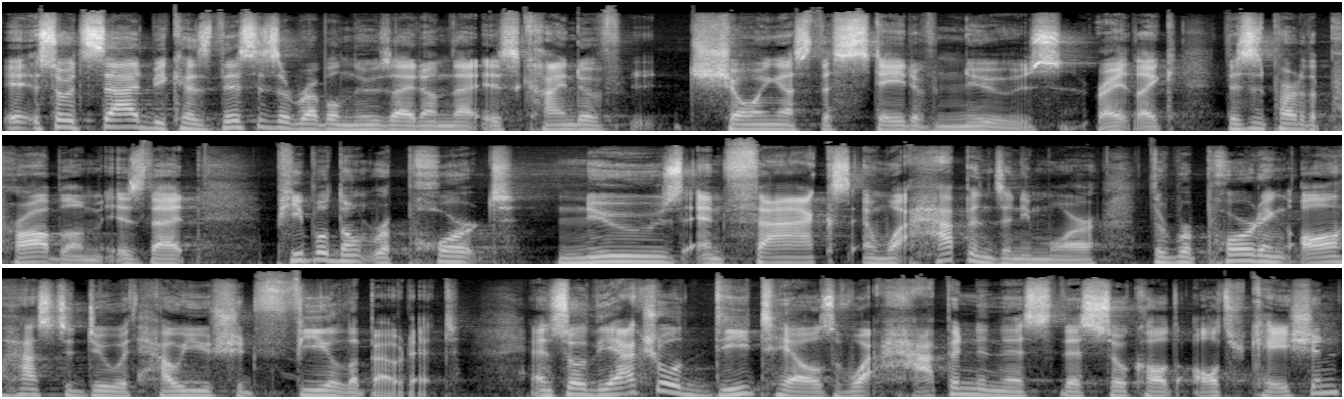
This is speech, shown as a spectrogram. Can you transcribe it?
It, so it's sad because this is a rebel news item that is kind of showing us the state of news, right? Like this is part of the problem is that people don't report news and facts and what happens anymore. The reporting all has to do with how you should feel about it. And so the actual details of what happened in this this so-called altercation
